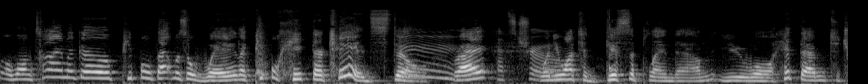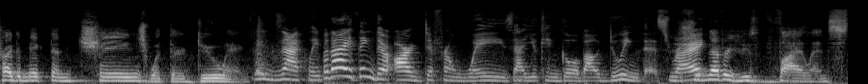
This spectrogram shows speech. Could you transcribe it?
a long time ago, people that was a way, like people hit their kids still, right? Mm, that's true. When you want to discipline them, you will hit them to try to make them change what they're doing. Exactly. But I think there are different ways that you can go about doing this, right? You should never use violence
